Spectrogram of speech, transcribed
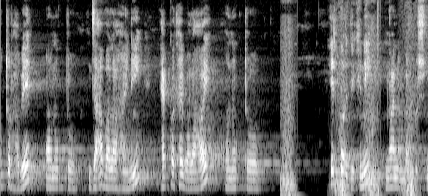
উত্তর হবে অনুক্ত। যা বলা হয়নি, এক কথায় বলা হয় অনুক্ত। এরপরে দেখে নয় নম্বর প্রশ্ন।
